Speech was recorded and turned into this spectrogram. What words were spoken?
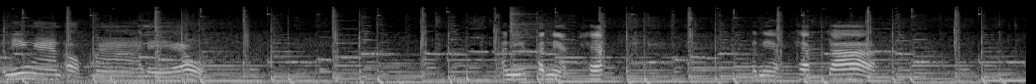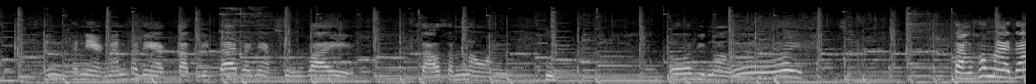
อันนี้งานออกมาแล้ว อันนี้แผนกแพ็คแผนกแพ็คจ้าอันแผนกนั้นแผนกตัดติดได้แผนกสูงวัยสาวสำนอย อ้พี่น้องเอ้ยสั่งเข้ามาได้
